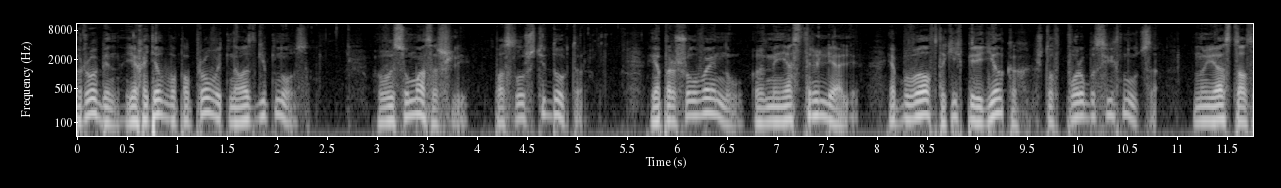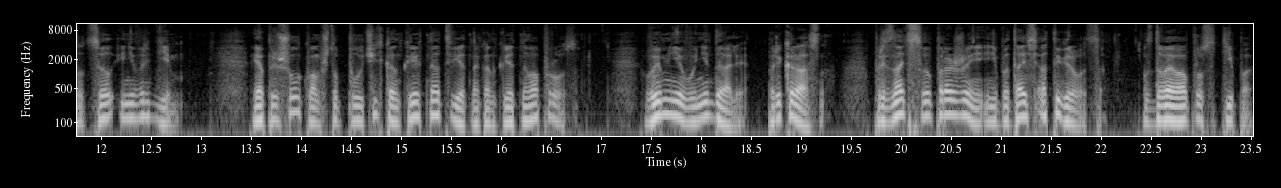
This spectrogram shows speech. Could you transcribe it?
Робин, я хотел бы попробовать на вас гипноз. Вы с ума сошли. Послушайте, доктор. Я прошел войну, в меня стреляли. Я бывал в таких переделках, что впору бы свихнуться, но я остался цел и невредим. Я пришел к вам, чтобы получить конкретный ответ на конкретный вопрос. Вы мне его не дали. Прекрасно. Признайте свое поражение и не пытайтесь отыгрываться, задавая вопросы типа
